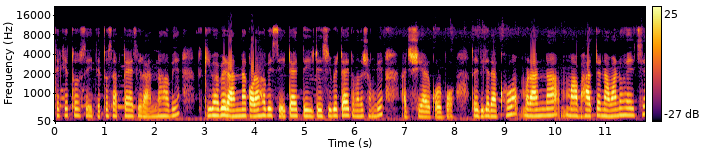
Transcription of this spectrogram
থেকে তো সেই তেতো শাকটাই আজকে রান্না হবে। তো কীভাবে রান্না করা হবে সেইটাই এই রেসিপিটাই তোমাদের সঙ্গে আজ শেয়ার করব। তো এদিকে দেখো, রান্না, মা ভাতটা নামানো হয়েছে।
